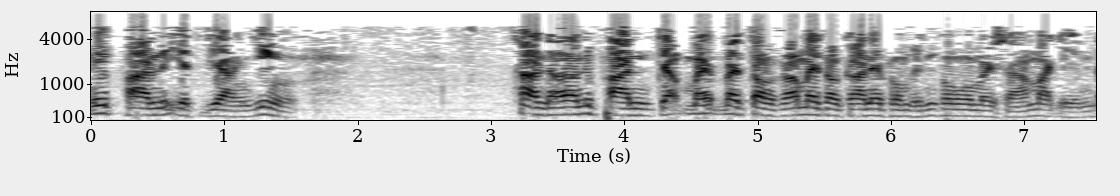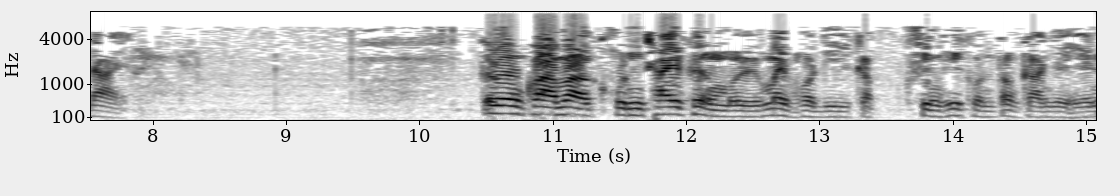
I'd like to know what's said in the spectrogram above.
นิพพานละเอียดอย่างยิ่ง ถ้าทางนิพพานจะไม่ไม่ต้องการไม่ต้องการให้พรหมเห็นพรหมก็ไม่สามารถเห็นได้ก็รวมความว่าคุณใช้เครื่องมือไม่พอดีกับสิ่งที่คุณต้องการจะเห็น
